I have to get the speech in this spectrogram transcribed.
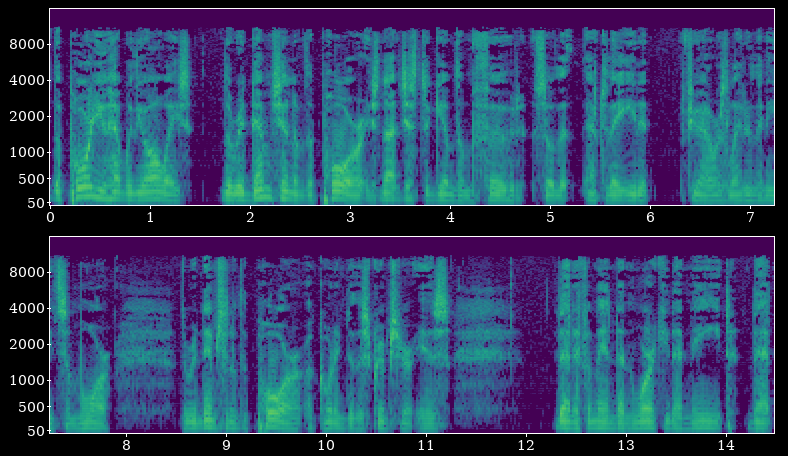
the poor you have with you always. The redemption of the poor is not just to give them food so that after they eat it a few hours later they need some more. The redemption of the poor, according to the scripture, is that if a man doesn't work, he doesn't eat, that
